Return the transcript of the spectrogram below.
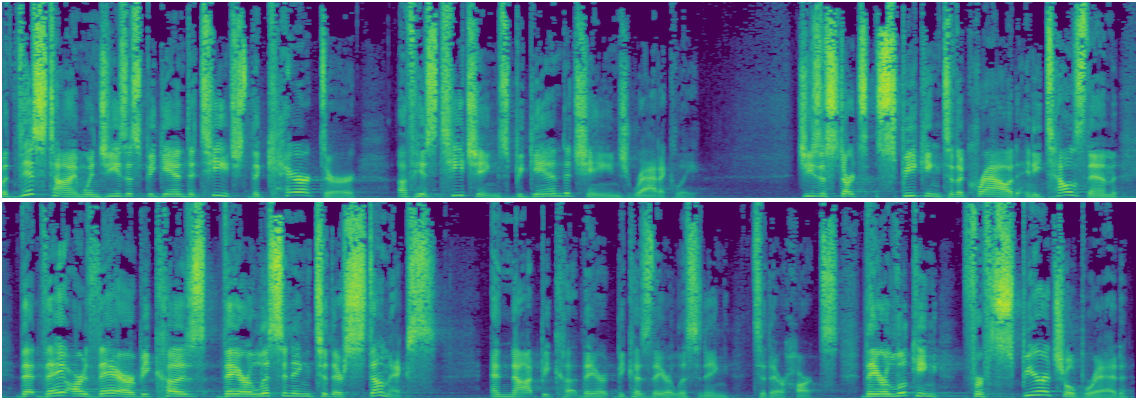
But this time, when Jesus began to teach, the character of his teachings began to change radically. Jesus starts speaking to the crowd and he tells them that they are there because they are listening to their stomachs and not because they are, because they are listening to their hearts. They are looking for spiritual bread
